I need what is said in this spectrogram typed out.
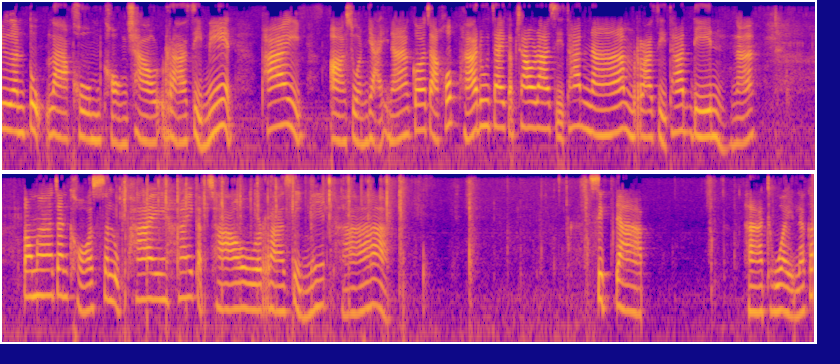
เดือนตุลาคมของชาวราศีเมษไพ่ส่วนใหญ่นะ ก็จะคบหาดูใจกับชาวราศีธาตุน้ำราศีธาตุดินนะ ต่อมาจันขอสรุปไพ่ให้กับชาวราศีเมษค่ะ สิบดาบห้าถ้วย แล้วก็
